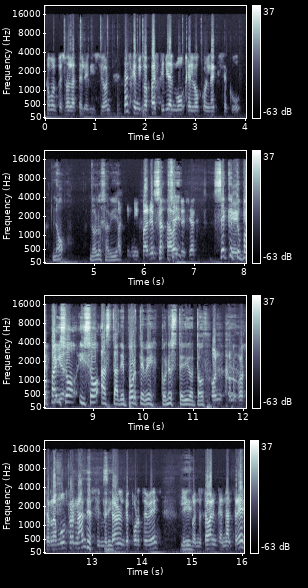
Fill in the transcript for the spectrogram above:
cómo empezó la televisión. ¿Sabes que mi papá escribía El monje loco en la XQ? No, no lo sabía. Así, Mi padre empezaba sí. y decía Sé que que- tu que papá escribía- hizo, hizo hasta Deporte B, con eso te digo todo. con, con José Ramón Fernández, inventaron el Deporte B, y Sí. cuando estaban en Canal 13.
